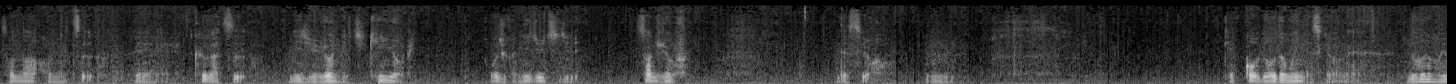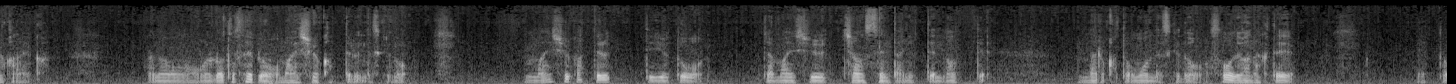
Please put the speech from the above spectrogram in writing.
そんな本日、えー9月24日金曜日、お時間21時34分ですよ。うん。結構どうでもいいんですけどね。どうでもよかないか。あのー、ロトセブンを毎週買ってるんですけど、毎週買ってるって言うと、じゃあ毎週チャンスセンターに行ってんのってなるかと思うんですけど、そうではなくて、えっと、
